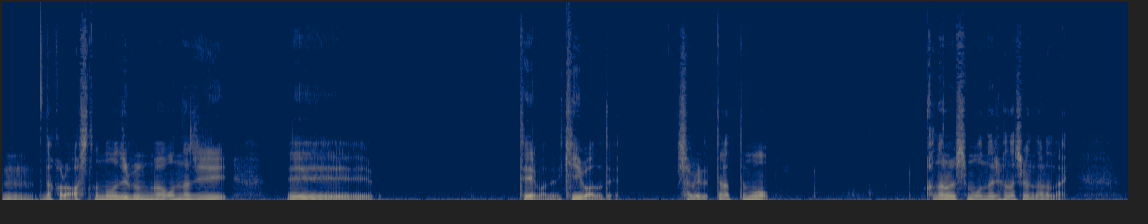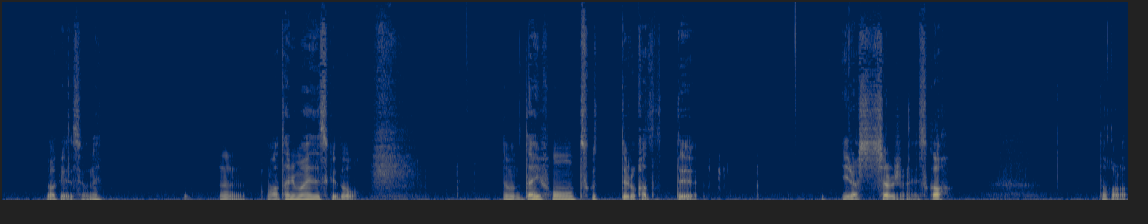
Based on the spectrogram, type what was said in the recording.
うん。だから明日の自分が同じ、えー、テーマで、キーワードで喋るってなっても、必ずしも同じ話にはならないわけですよね。うん。まあ当たり前ですけど、でも台本を作ってる方っていらっしゃるじゃないですか。だから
